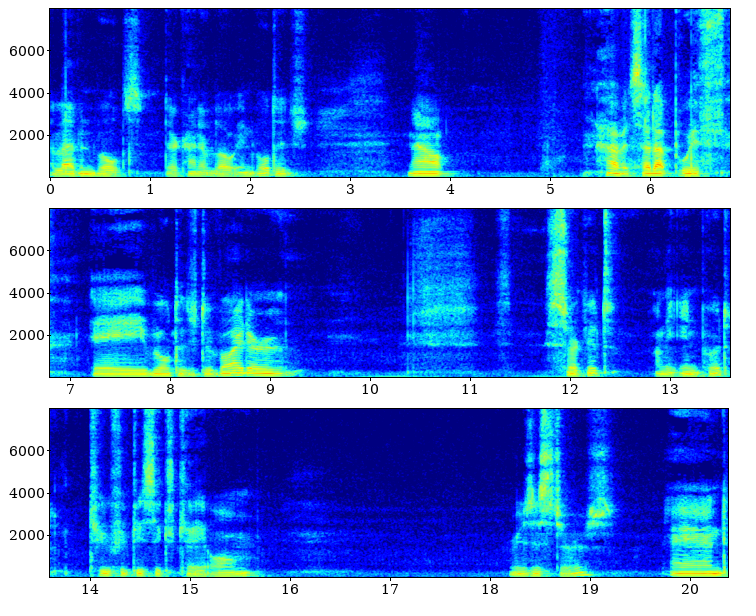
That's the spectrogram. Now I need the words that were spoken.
11 volts. They're kind of low in voltage. Now, have it set up with a voltage divider circuit on the input 256k ohm resistors and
